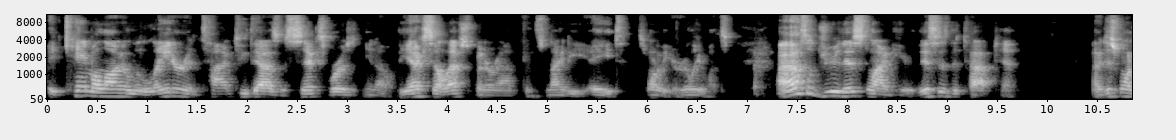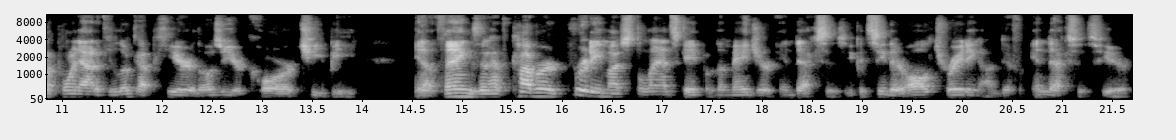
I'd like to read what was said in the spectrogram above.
it came along a little later in time, 2006, whereas, you know, the XLF's been around since 98. It's one of the early ones. I also drew this line here. This is the top 10. I just want to point out, if you look up here, those are your core cheapy, you know, things that have covered pretty much the landscape of the major indexes. You can see they're all trading on different indexes here.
